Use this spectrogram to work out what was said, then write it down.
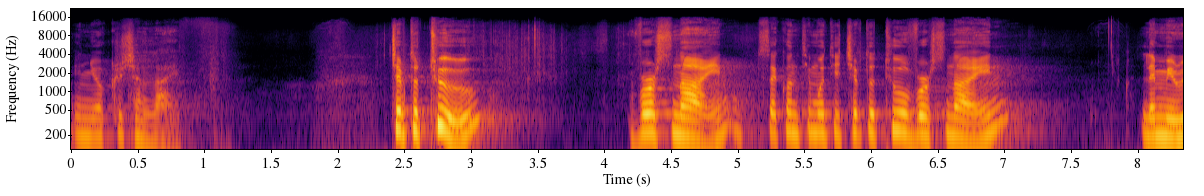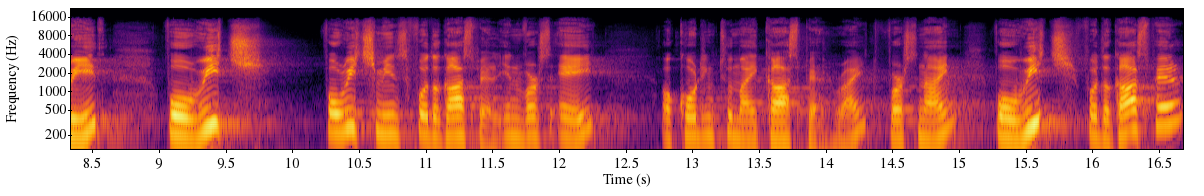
in your Christian life. Chapter 2, verse 9, 2 Timothy chapter 2, verse 9. Let me read. For which, for which means for the gospel. In verse 8, according to my gospel, right? Verse 9. For which, for the gospel,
